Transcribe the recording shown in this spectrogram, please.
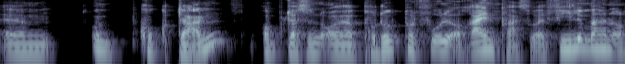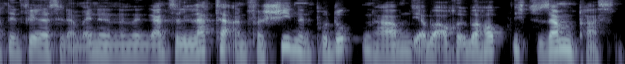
Ähm, und guckt dann, ob das in euer Produktportfolio auch reinpasst, weil viele machen auch den Fehler, dass sie am Ende 'ne ganze Latte an verschiedenen Produkten haben, die aber auch überhaupt nicht zusammenpassen.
